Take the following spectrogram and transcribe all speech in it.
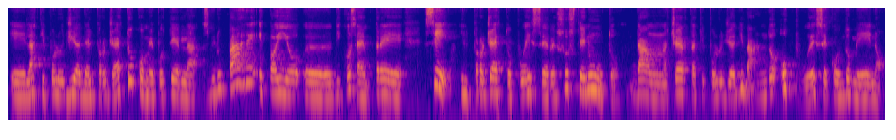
eh, la tipologia del progetto, come poterla sviluppare e poi io eh, dico sempre se il progetto può essere sostenuto da una certa tipologia di bando oppure secondo me no,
